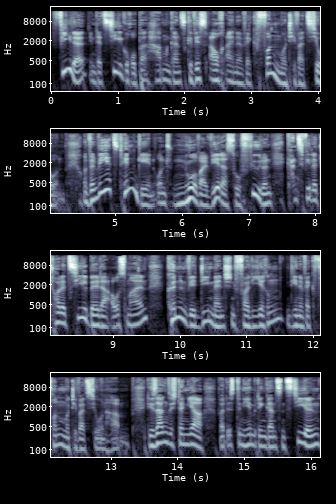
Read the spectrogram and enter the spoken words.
viele in der Zielgruppe haben ganz gewiss auch eine Weg von Motivation. Und wenn wir jetzt hingehen und nur weil wir das so fühlen, ganz viele tolle Zielbilder ausmalen, können wir die Menschen verlieren, die eine Weg von Motivation haben. Die sagen sich dann, ja, was ist denn hier mit den ganzen Zielen?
